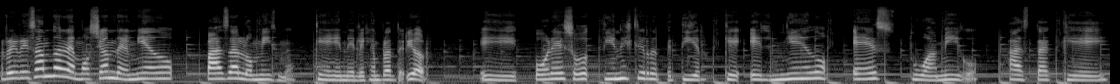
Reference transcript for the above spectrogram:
Regresando a la emoción del miedo, pasa lo mismo que en el ejemplo anterior. y por eso tienes que repetir que el miedo es tu amigo hasta que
